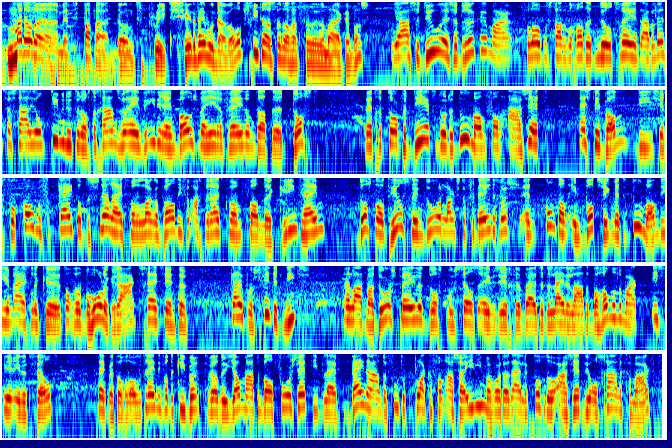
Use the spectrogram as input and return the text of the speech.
Madonna met Papa Don't Preach. Heerenveen moet nou wel opschieten als ze er nog wat van willen maken, Bas. Ja, ze duwen en ze drukken. Maar voorlopig staat het nog altijd 0-2 in het Abelensa stadion. 10 minuten nog te gaan. Zo even iedereen boos bij Heerenveen. Omdat uh, Dost werd getorpedeerd door de doelman van AZ. Esteban, die zich volkomen verkijkt op de snelheid van een lange bal... die van achteruit kwam van uh, Griendheim. Dost loopt heel slim door langs de verdedigers. En komt dan in botsing met de doelman. Die hem eigenlijk uh, toch wel behoorlijk raakt. Scheidsrechter Kuipers vindt het niets. En laat maar doorspelen. Dost moest zelfs even zich uh, buiten de lijnen laten behandelen. Maar is weer in het veld. Lijkt mij toch een overtreding van de keeper. Terwijl nu Jan Maat een bal voorzet. Die blijft bijna aan de voeten plakken van Assaidi. Maar wordt uiteindelijk toch door AZ weer onschadelijk gemaakt.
